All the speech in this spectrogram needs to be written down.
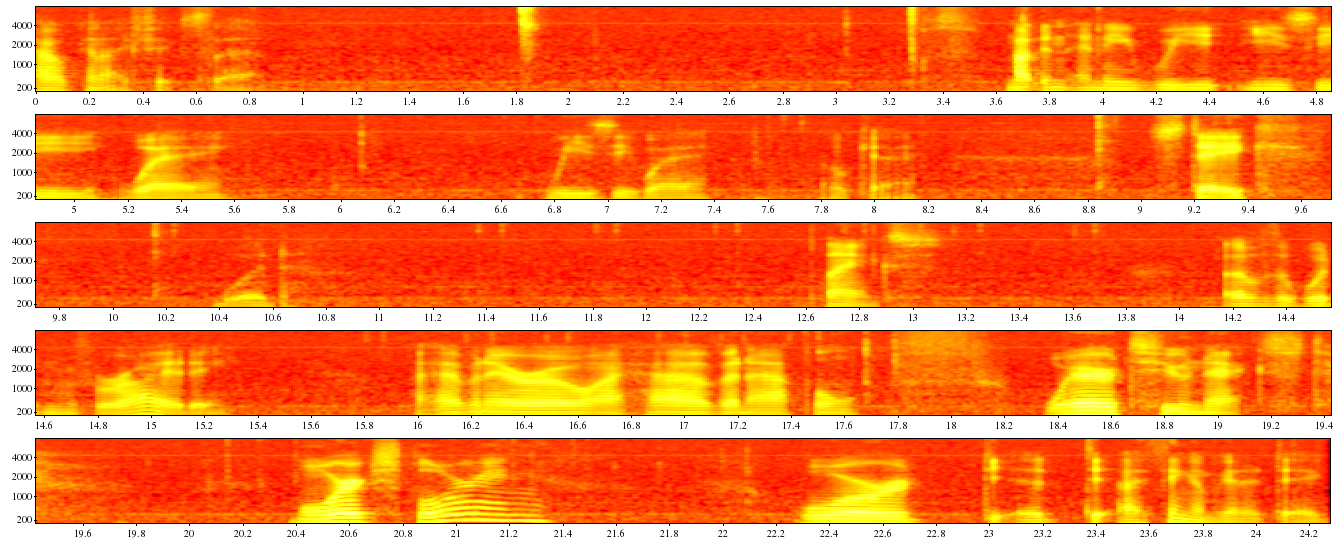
How can I fix that? Not in any wee easy way. Wheezy way. Okay. Steak. Wood. Planks of the wooden variety. I have an arrow, I have an apple. Where to next? More exploring? Or, uh, I think I'm gonna dig.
